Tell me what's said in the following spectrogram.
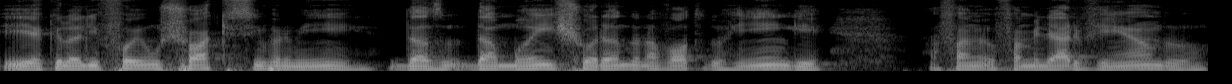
E aquilo ali foi um choque, assim, pra mim. Das, da mãe chorando na volta do ringue, a fami- o familiar vendo.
